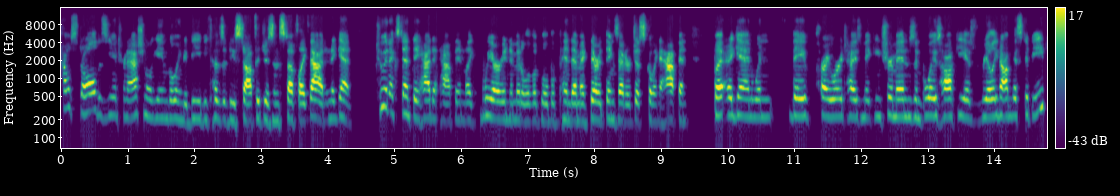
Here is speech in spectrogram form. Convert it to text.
how stalled is the international game going to be because of these stoppages and stuff like that? And again, to an extent, they had to happen. Like we are in the middle of a global pandemic. There are things that are just going to happen. But again, when they've prioritized making sure men's and boys hockey has really not missed a beat,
